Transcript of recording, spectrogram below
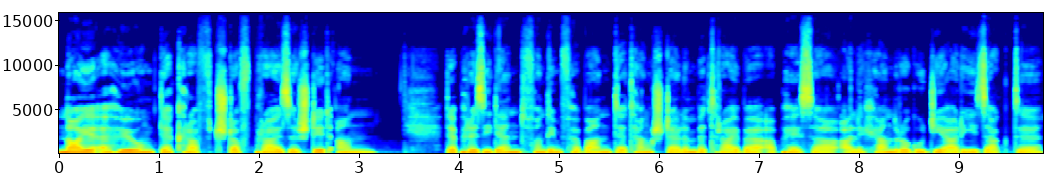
Neue Erhöhung der Kraftstoffpreise steht an. Der Präsident von dem Verband der Tankstellenbetreiber APESA, Alejandro Guggiari, sagte,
